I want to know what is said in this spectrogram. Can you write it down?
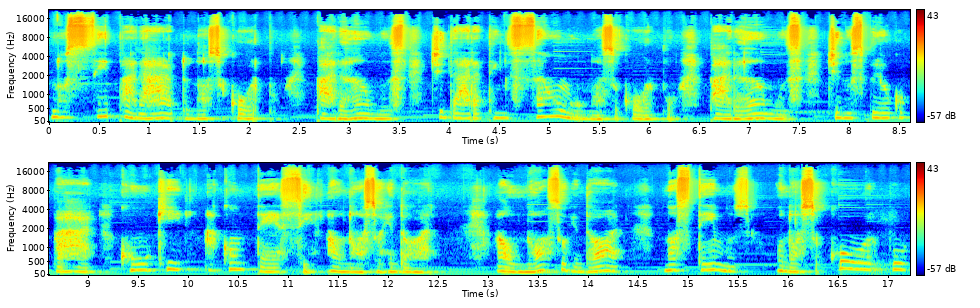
nos separar do nosso corpo. Paramos de dar atenção ao nosso corpo, paramos de nos preocupar com o que acontece ao nosso redor. Ao nosso redor, nós temos o nosso corpo,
